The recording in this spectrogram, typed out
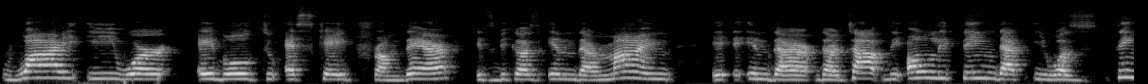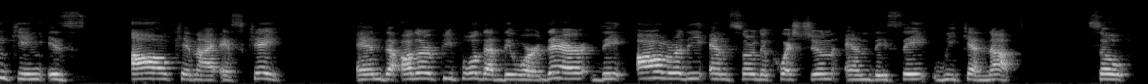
why he were able to escape from there, it's because in their mind, in their their top, the only thing that he was thinking is how can I escape? And the other people that they were there, they already answered the question and they say we cannot so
